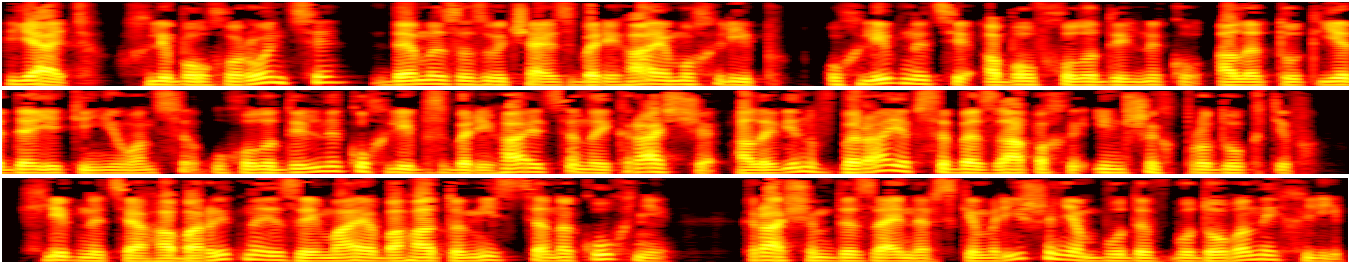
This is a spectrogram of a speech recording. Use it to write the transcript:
5. Хлібоохоронці, де ми зазвичай зберігаємо хліб. У хлібниці або в холодильнику, але тут є деякі нюанси. У холодильнику хліб зберігається найкраще, але він вбирає в себе запахи інших продуктів. Хлібниця габаритна і займає багато місця на кухні. Кращим дизайнерським рішенням буде вбудований хліб.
